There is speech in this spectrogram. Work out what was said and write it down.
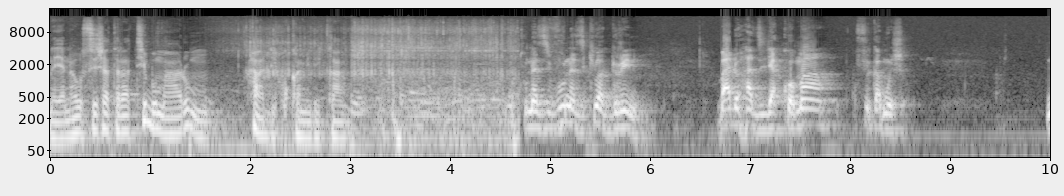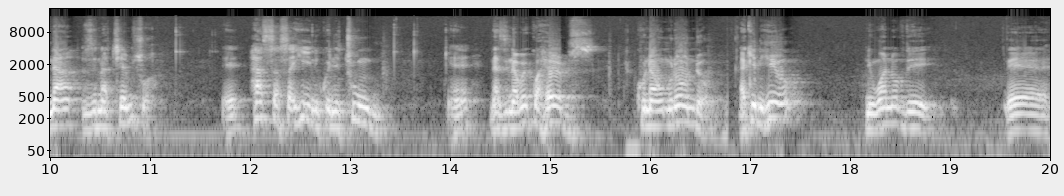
na yanahusisha taratibu maalum hadi kukamilika. tunazivuna zikiwa green, bado hazijakomaa kufika mwisho, na zinachemshwa eh, hasa sahihi ni kwenye chungu eh, na zinawekwa herbs, kuna umrondo, lakini hiyo ni one of the eh,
